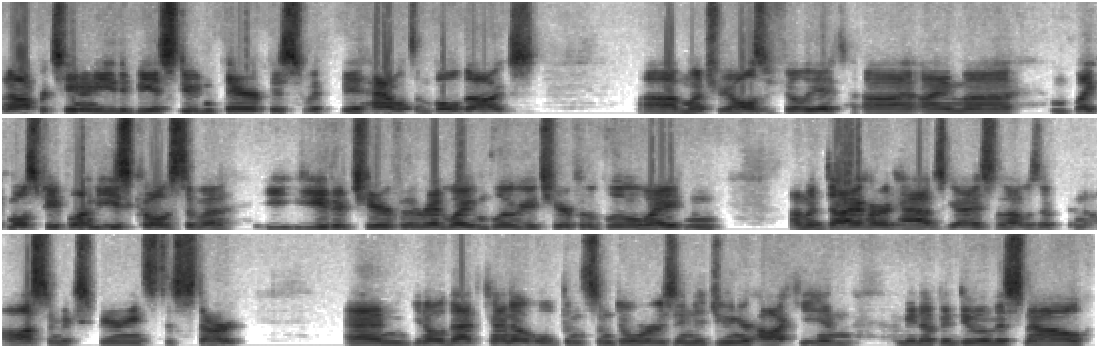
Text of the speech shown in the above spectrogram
an opportunity to be a student therapist with the Hamilton Bulldogs, uh, Montreal's affiliate. Uh, I'm uh, like most people on the East Coast. I'm a you either cheer for the red, white, and blue, or you cheer for the blue and white. And I'm a diehard Habs guy, so that was a, an awesome experience to start. And you know that kind of opened some doors into junior hockey. And I mean, I've been doing this now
